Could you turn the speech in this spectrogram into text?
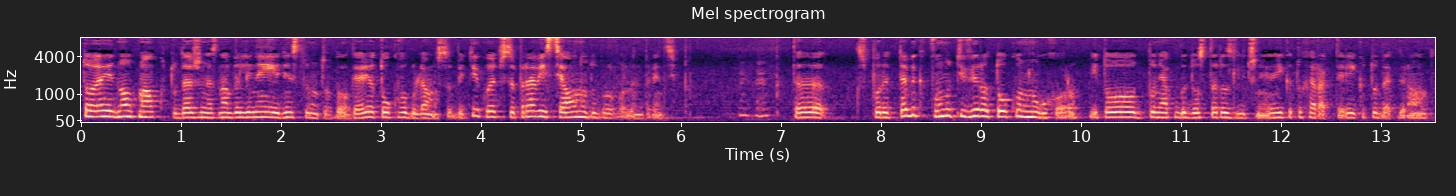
то е едно от малкото, даже не знам дали не е единственото в България, толкова голямо събитие, което се прави изцяло на доброволен принцип. Mm-hmm. Та, според тебе какво мотивира толкова много хора? И то понякога доста различни, и като характери, и като бекграунд,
